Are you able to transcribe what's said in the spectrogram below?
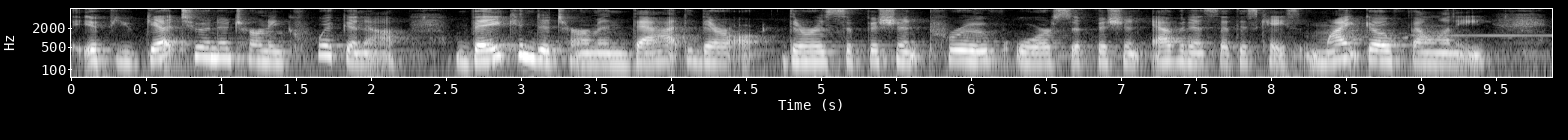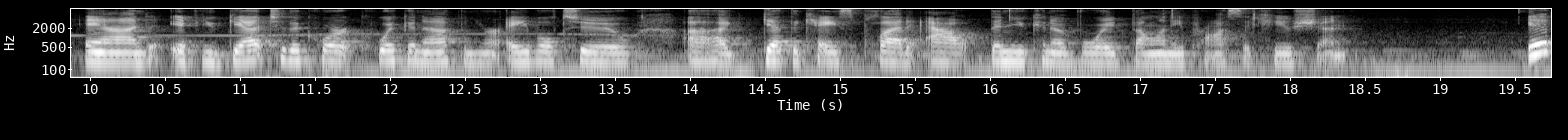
if you get to an attorney quick enough, they can determine that there are, there is sufficient proof or sufficient evidence that this case might go felony. And if you get to the court quick enough and you're able to uh, get the case pled out, then you can avoid felony prosecution. If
